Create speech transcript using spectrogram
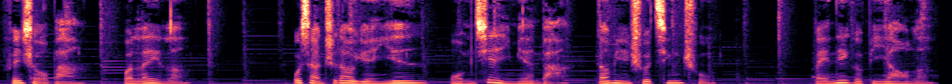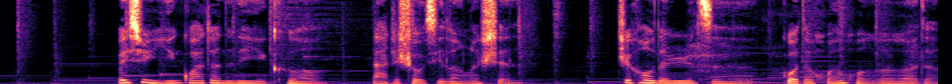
分手吧，我累了。我想知道原因，我们见一面吧，当面说清楚。没那个必要了。微信语音挂断的那一刻，拿着手机愣了神。之后的日子过得浑浑噩噩的，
